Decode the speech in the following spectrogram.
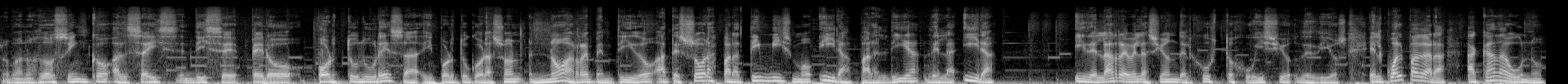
Romanos 2, 5 al 6 dice, pero por tu dureza y por tu corazón no arrepentido, atesoras para ti mismo ira para el día de la ira y de la revelación del justo juicio de Dios, el cual pagará a cada uno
